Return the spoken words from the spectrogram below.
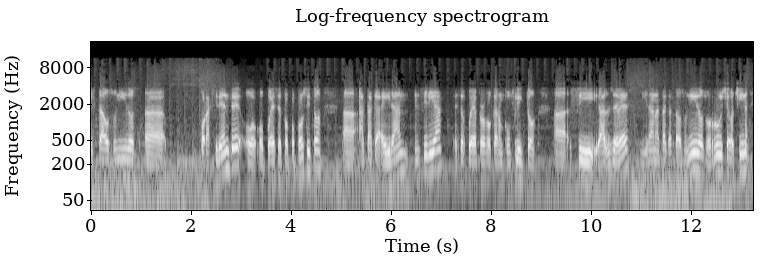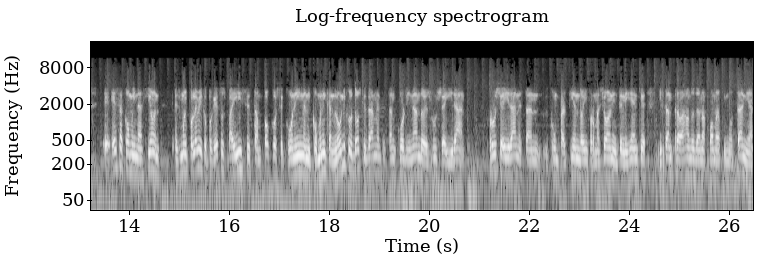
Estados Unidos uh, por accidente o, puede ser por propósito, ah, ataca a Irán en Siria, esto puede provocar un conflicto. Ah, si al revés, Irán ataca a Estados Unidos o Rusia o China, e, esa combinación es muy polémico porque estos países tampoco se coordinan ni comunican. Los únicos dos que realmente están coordinando es Rusia e Irán. Rusia e Irán están compartiendo información, inteligencia y están trabajando de una forma simultánea,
